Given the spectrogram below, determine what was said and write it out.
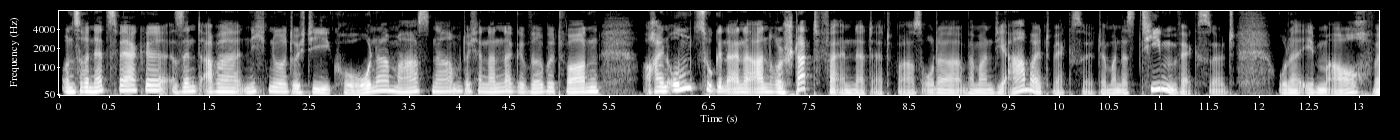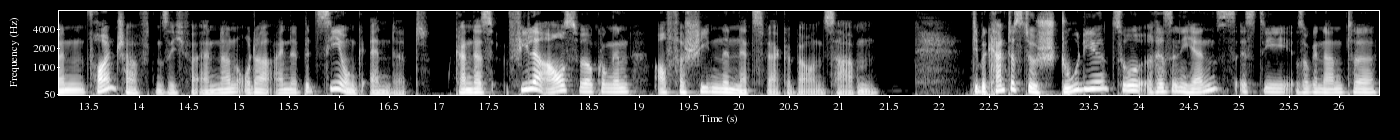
Unsere Netzwerke sind aber nicht nur durch die Corona-Maßnahmen durcheinandergewirbelt worden, auch ein Umzug in eine andere Stadt verändert etwas oder wenn man die Arbeit wechselt, wenn man das Team wechselt oder eben auch, wenn Freundschaften sich verändern oder eine Beziehung endet, kann das viele Auswirkungen auf verschiedene Netzwerke bei uns haben. Die bekannteste Studie zu Resilienz ist die sogenannte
